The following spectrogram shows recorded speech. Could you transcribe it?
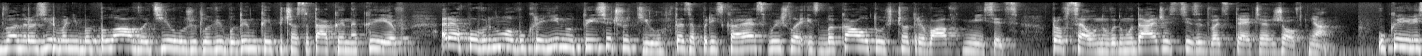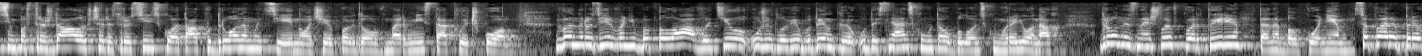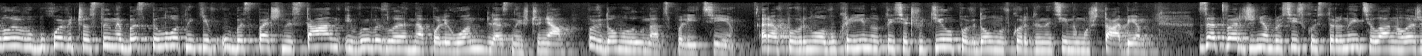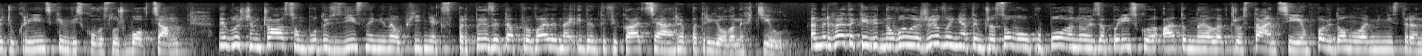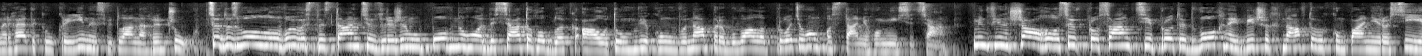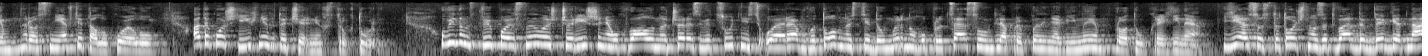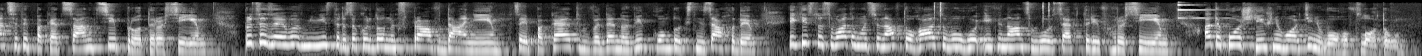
Два нерозірвані БПЛА влетіли у житлові будинки під час атаки на Київ. РФ повернула в Україну тисячу тіл. Та Запорізька АЕС вийшла із блекауту, що тривав місяць. Про все у новинному дайджесті за 23 жовтня. У Києві сім постраждалих через російську атаку дронами цієї ночі. Повідомив мер міста Кличко. Два нерозірвані БПЛА влетіли у житлові будинки у Деснянському та Оболонському районах. Дрони знайшли в квартирі та на балконі. Сапери перевели вибухові частини безпілотників у безпечний стан і вивезли на полігон для знищення. Повідомили у Нацполіції. РФ повернула в Україну тисячу тіл. Повідомили в координаційному штабі. За твердженням російської сторони, тіла належать українським військовослужбовцям. Найближчим часом будуть здійснені необхідні експертизи та проведена ідентифікація репатрійованих тіл. Енергетики відновили живлення тимчасово окупованої Запорізької атомної електростанції. Повідомила міністр енергетики України Світлана Гринчук. Це дозволило вивести станцію з режиму повного 10-го блекауту, в якому вона перебувала протягом останнього місяця. Мінфін США оголосив про санкції проти двох найбільших нафтових компаній Росії Роснефті та Лукойлу, а також їхніх дочірніх структур. У відомстві пояснили, що рішення ухвалено через відсутність у РФ готовності до мирного процесу для припинення війни проти України. ЄС остаточно затвердив 19-й пакет санкцій проти Росії. Про це заявив міністр закордонних справ Данії. Цей пакет введе нові комплексні заходи, які стосуватимуться нафтогазового і фінансового секторів Росії, а також їхнього тіньового флоту.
